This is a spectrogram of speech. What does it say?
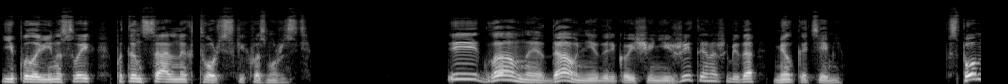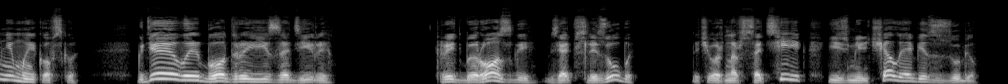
и половину своих потенциальных творческих возможностей. И, главное, давняя, далеко еще не изжитая наша беда — мелкотемье. Вспомним Маяковского. «Где вы, бодрые задиры? Крыть бы розгой, взять в слезу бы, до чего же наш сатирик измельчал и обеззубил.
